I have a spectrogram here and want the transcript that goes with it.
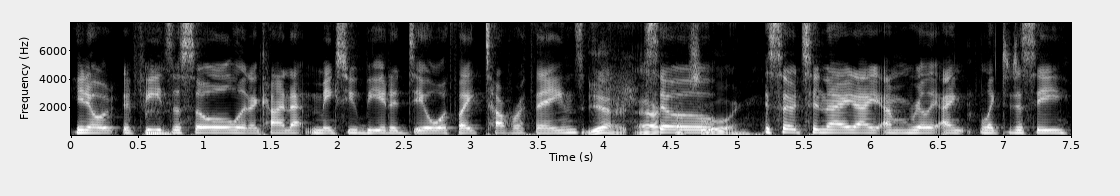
you know, it feeds Mm-hmm. the soul and it kind of makes you be able to deal with like tougher things. Yeah, a- so, absolutely. So tonight, I, I'm really I like to just see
